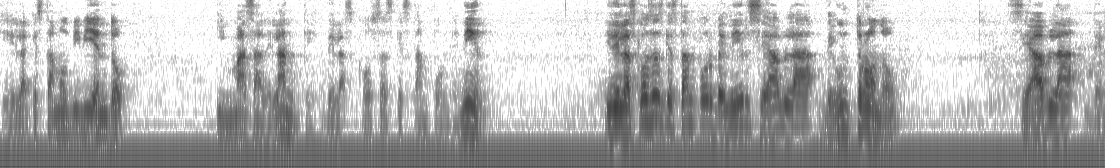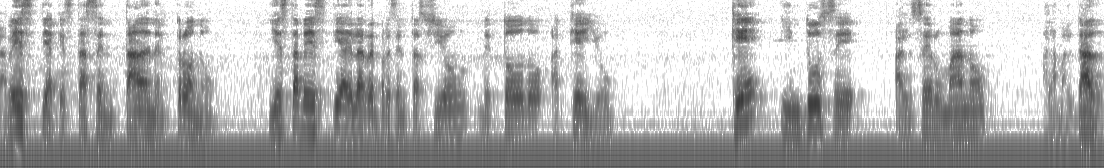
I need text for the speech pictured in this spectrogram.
que es la que estamos viviendo, y más adelante de las cosas que están por venir. Y de las cosas que están por venir se habla de un trono, se habla de la bestia que está sentada en el trono, y esta bestia es la representación de todo aquello que induce al ser humano a la maldad,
